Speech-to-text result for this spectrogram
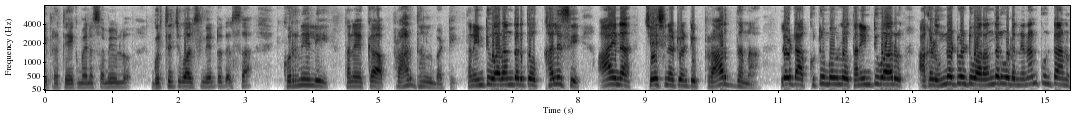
ఈ ప్రత్యేకమైన సమయంలో గుర్తుంచుకోవాల్సింది ఏంటో తెలుసా? కొర్నేలి తన యొక్క ప్రార్థనలు బట్టి తన ఇంటి వారందరితో కలిసి ఆయన చేసినటువంటి ప్రార్థన లేకపోతే ఆ కుటుంబంలో తన ఇంటి వారు అక్కడ ఉన్నటువంటి వారందరూ కూడా నేను అనుకుంటాను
